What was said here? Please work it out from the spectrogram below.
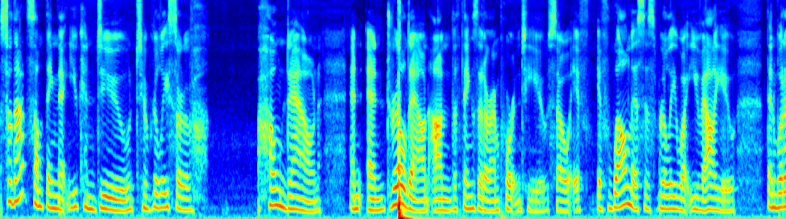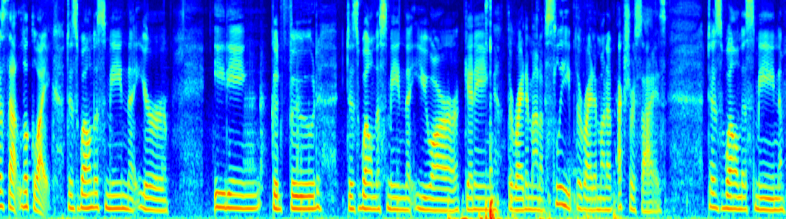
so that's something that you can do to really sort of hone down and and drill down on the things that are important to you. So if if wellness is really what you value, then what does that look like? Does wellness mean that you're eating good food? Does wellness mean that you are getting the right amount of sleep, the right amount of exercise? Does wellness mean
